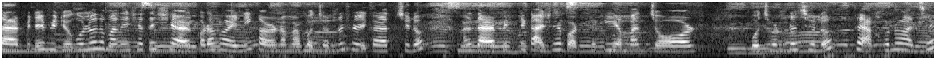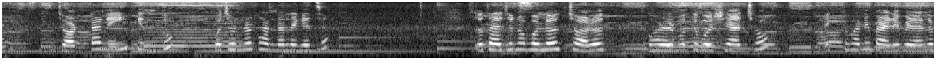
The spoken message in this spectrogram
তারাপীঠের ভিডিওগুলো তোমাদের সাথে শেয়ার করা হয়নি, কারণ আমার প্রচণ্ড শরীর খারাপ ছিল। আর তারাপীঠ থেকে আসার পর থেকেই আমার জ্বর প্রচণ্ড ছিল, তো এখনও আছে। জ্বরটা নেই, কিন্তু প্রচণ্ড ঠান্ডা লেগেছে। তো তাই জন্য বলল, চলো ঘরের মধ্যে বসে আছো। একটুখানি বাইরে বেরালে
